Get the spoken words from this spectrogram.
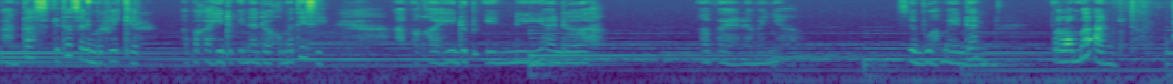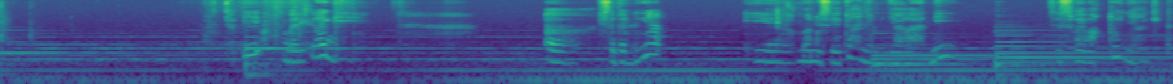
Lantas kita sering berpikir apakah hidup ini adalah kompetisi? Apakah hidup ini adalah apa ya namanya sebuah medan perlombaan gitu. Tapi balik lagi uh, sebenarnya ya manusia itu hanya menjalani sesuai waktunya gitu.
